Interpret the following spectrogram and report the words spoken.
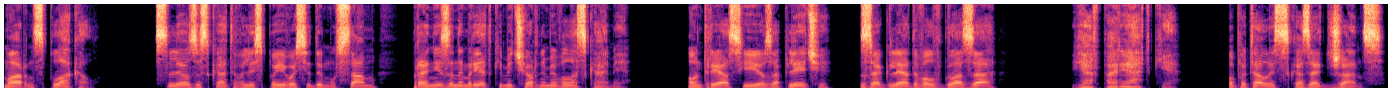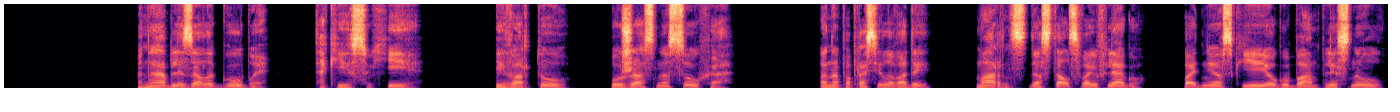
Марнс плакал. Слезы скатывались по его седым усам, пронизанным редкими черными волосками. Он тряс ее за плечи, заглядывал в глаза. «Я в порядке», — попыталась сказать Джанс. Она облизала губы, такие сухие, и во рту ужасно сухо. Она попросила воды, Марнс достал свою флягу, поднес к ее губам, плеснул.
